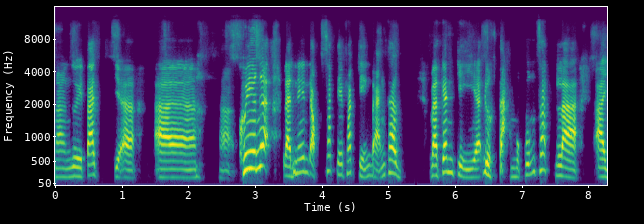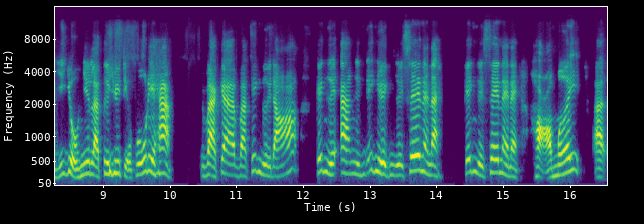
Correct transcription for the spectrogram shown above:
à, người ta à, à, à, khuyên á, là nên đọc sách để phát triển bản thân. Và các anh chị à, được tặng một cuốn sách là à, ví dụ như là tư duy triệu phú đi ha. Và cái và cái người đó cái người a người cái người người c này này cái người C này này họ mới à,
